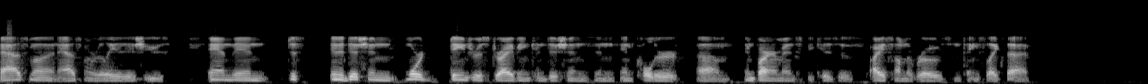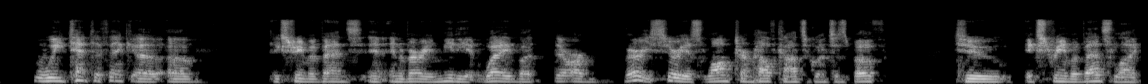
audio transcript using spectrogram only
asthma and asthma related issues. And then just in addition, more dangerous driving conditions in, in colder um, environments because of ice on the roads and things like that. We tend to think of, of extreme events in, in a very immediate way, but there are very serious long term health consequences, both to extreme events like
